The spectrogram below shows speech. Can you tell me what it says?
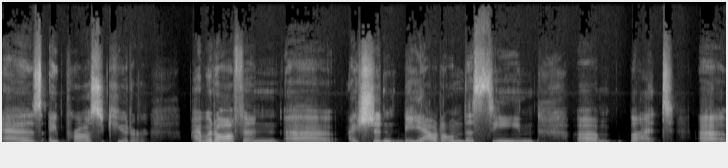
as a prosecutor, I would often, uh, I shouldn't be out on the scene, um, but uh,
